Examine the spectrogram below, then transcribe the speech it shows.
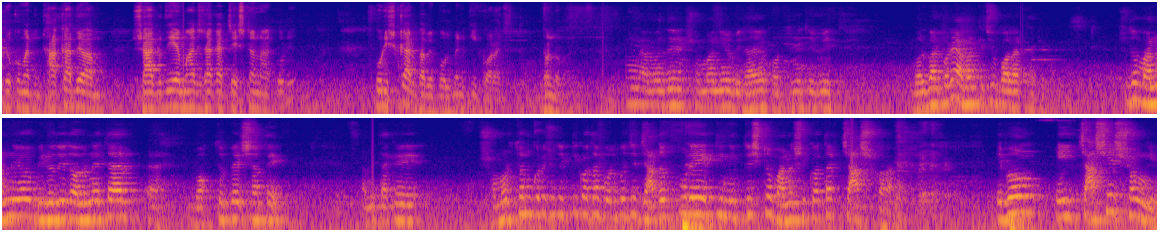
এরকম একটা ঢাকা দেওয়া শাক দিয়ে মাছ ঢাকার চেষ্টা না করে পরিষ্কারভাবে বলবেন কি করা যেত ধন্যবাদ। আমাদের সম্মানীয় বিধায়ক, অর্থনীতিবিদ বলবার পরে আমার কিছু বলার থাকে। শুধু মাননীয় বিরোধী দলনেতার বক্তব্যের সাথে আমি তাকে সমর্থন করে শুধু একটি কথা বলব যে যাদবপুরে একটি নির্দিষ্ট মানসিকতার চাষ করা এবং এই চাষের সঙ্গে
